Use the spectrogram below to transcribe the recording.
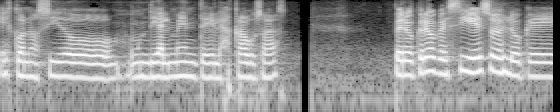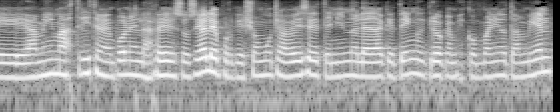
es conocido mundialmente las causas. Pero creo que sí, eso es lo que a mí más triste me pone en las redes sociales, porque yo muchas veces, teniendo la edad que tengo, y creo que mis compañeros también,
